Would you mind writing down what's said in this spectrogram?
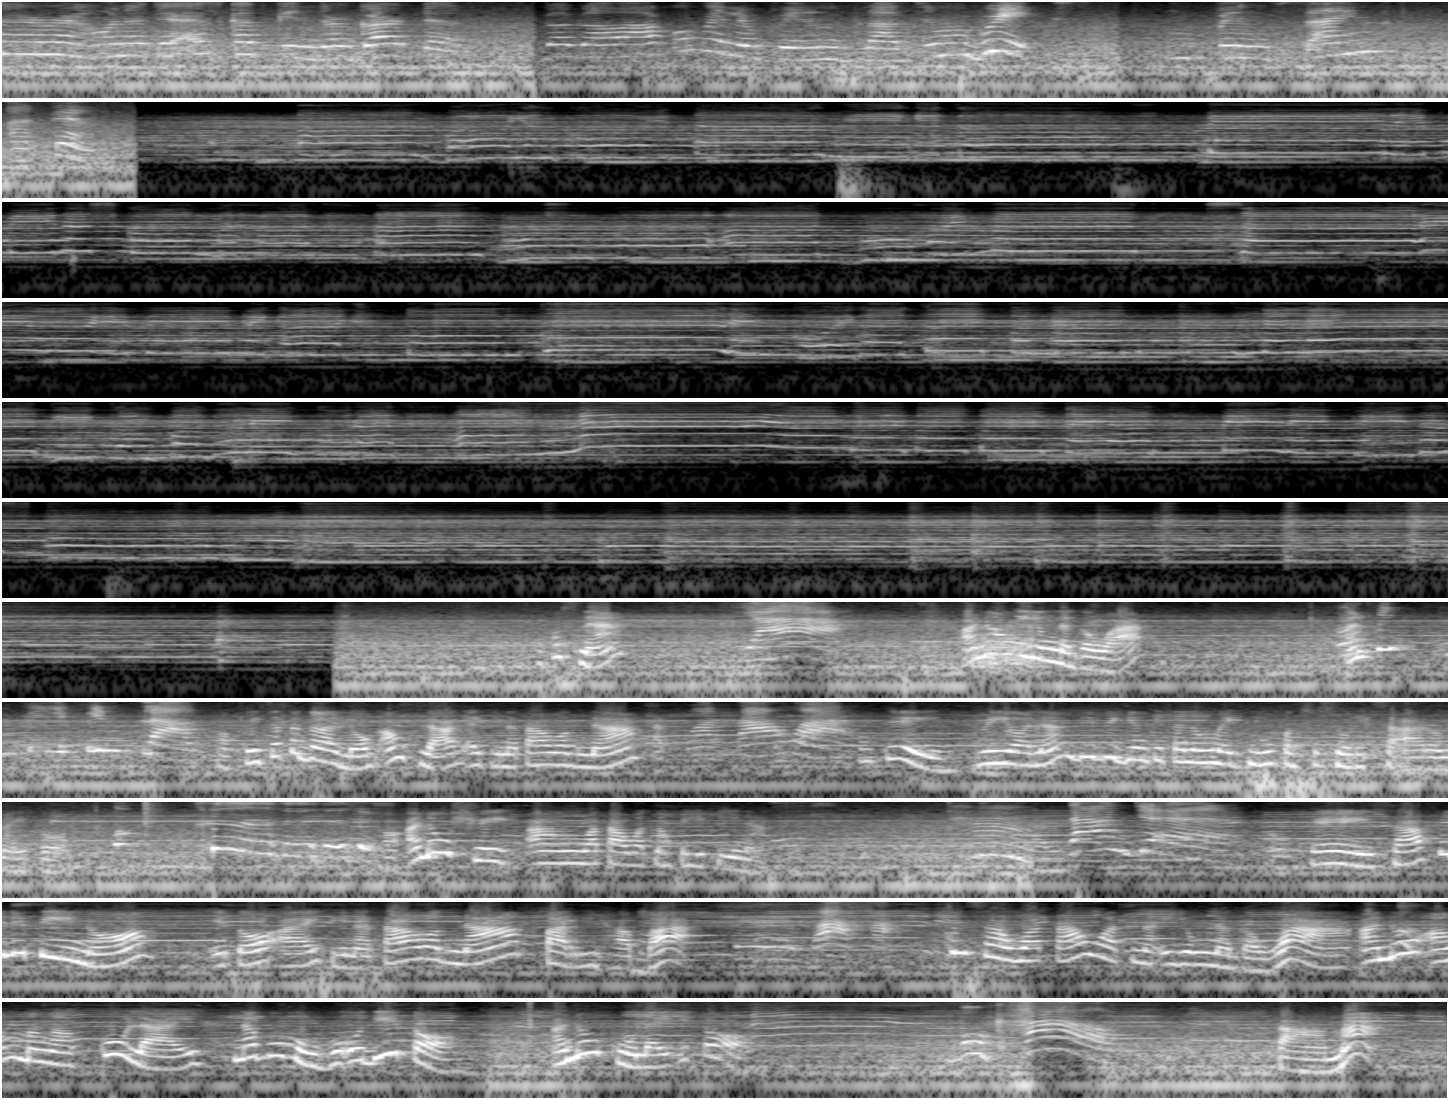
Rehona de Escat Kindergarten. Gagawa ko Philippine and bricks. Tapos na? Yeah! Ano ang iyong nagawa? Ang Pi- ang Philippine flag. Okay, sa Tagalog, ang flag ay tinatawag na... Watawan. Okay, Briona, bibigyan kita ng maikling pagsusulit sa araw na ito. Oh, anong shape ang watawat ng Pilipinas? Danger! Okay, sa Filipino, ito ay tinatawag na parihaba. Sa watawat na iyong nagawa, ano ang mga kulay na bumubuo dito? Anong kulay ito? Bughaw. Tama!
